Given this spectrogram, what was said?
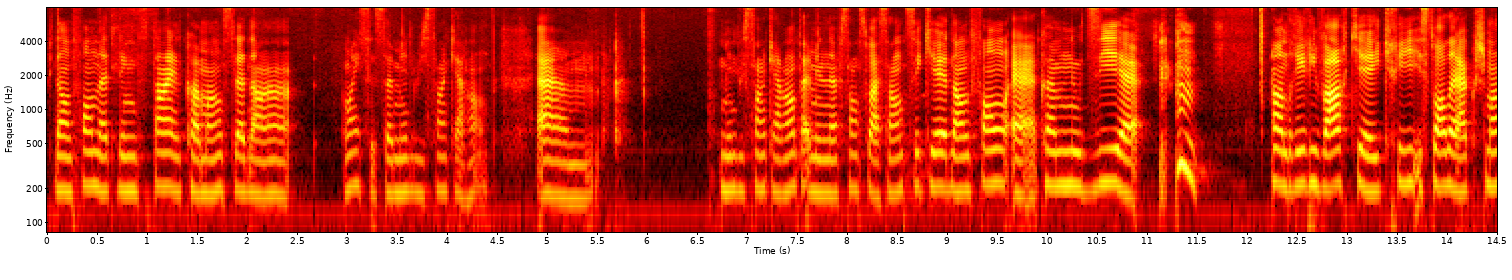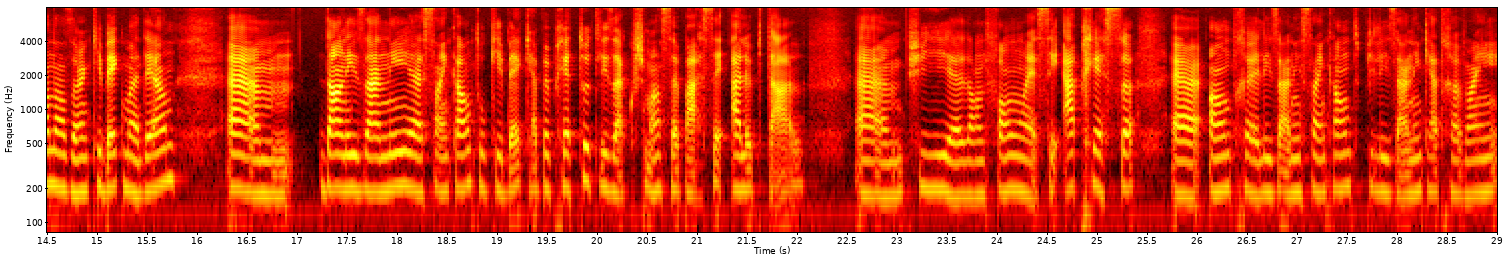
Puis dans le fond, notre ligne du temps, elle commence là dans, ouais, c'est ça, 1840. 1840 à 1960, c'est que dans le fond, euh, comme nous dit euh, André Rivard qui a écrit Histoire de l'accouchement dans un Québec moderne, euh, dans les années 50 au Québec, à peu près tous les accouchements se passaient à l'hôpital. puis, dans le fond, c'est après ça, entre les années 50 puis les années 80,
